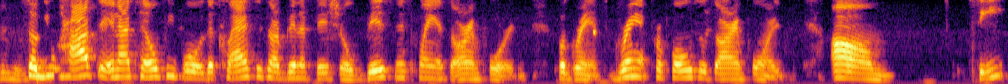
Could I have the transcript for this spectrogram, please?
Mm-hmm. So you have to, and I tell people the classes are beneficial. Business plans are important for grants. Grant proposals are important. Um, see,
